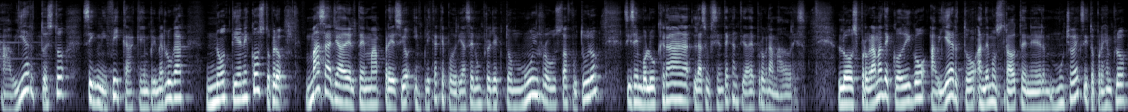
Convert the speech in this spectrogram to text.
abierto. Esto significa que en primer lugar no tiene costo, pero más allá del tema precio, implica que podría ser un proyecto muy robusto a futuro si se involucra la suficiente cantidad de programadores. Los programas de código abierto han demostrado tener mucho éxito. Por ejemplo,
